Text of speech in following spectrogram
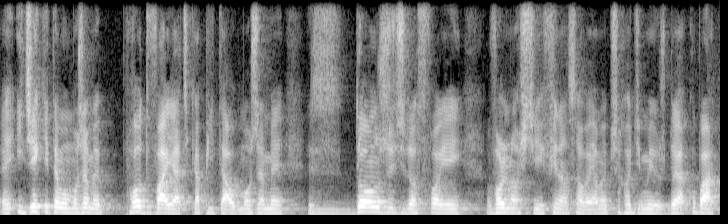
e, i dzięki temu możemy podwajać kapitał, możemy zdążyć do swojej wolności finansowej. A my przechodzimy już do Jakuba.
